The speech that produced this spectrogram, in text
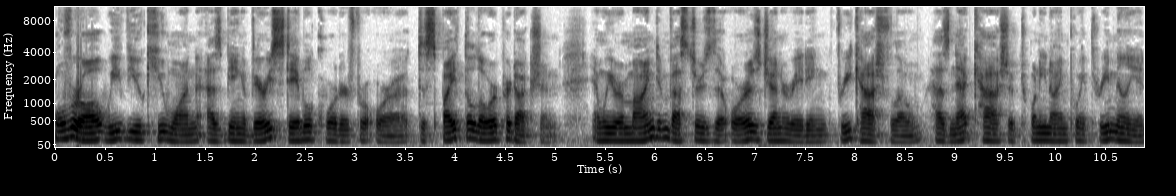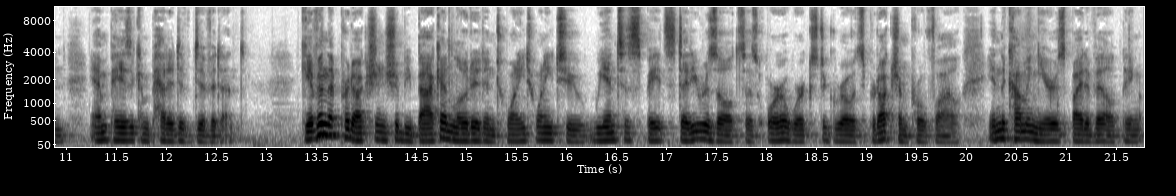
Overall, we view Q1 as being a very stable quarter for Aura despite the lower production, and we remind investors that Aura is generating free cash flow, has net cash of 29.3 million, and pays a competitive dividend. Given that production should be back-end loaded in 2022, we anticipate steady results as Aura works to grow its production profile in the coming years by developing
